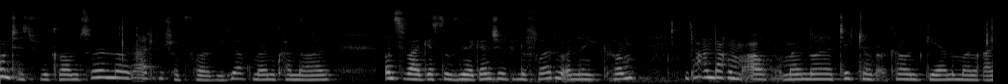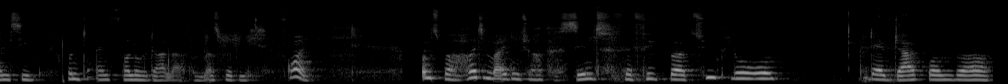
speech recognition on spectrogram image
und herzlich willkommen zu einer neuen Item Shop Folge hier auf meinem Kanal. Und zwar gestern sind ja ganz schön viele Folgen online gekommen. Unter anderem auch mein neuer TikTok-Account gerne mal reinziehen und ein Follow da lassen. Das würde mich freuen. Und zwar heute im Item Shop sind verfügbar Zyclo, der Dark Bomber,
